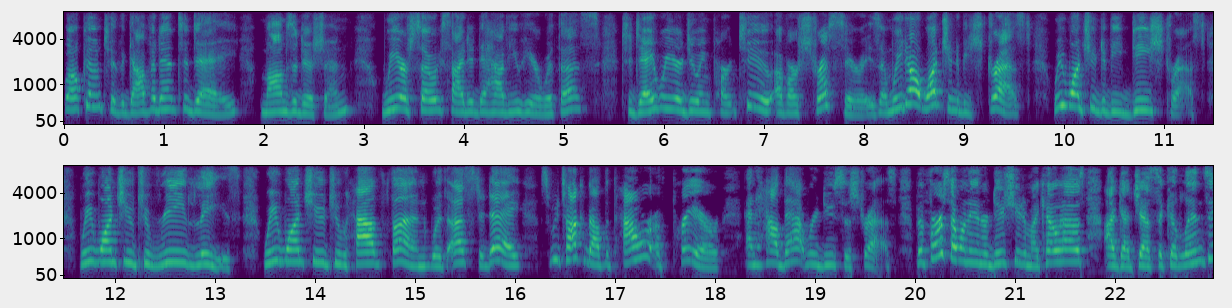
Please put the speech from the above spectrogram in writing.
Welcome to the Godfidence Today Moms Edition. We are so excited to have you here with us. Today, we are doing part two of our stress series, and we don't want you to be stressed. We want you to be de stressed. We want you to release. We want you to have fun with us today. So, we talk about the power of prayer and how that reduces stress. But first, I want to introduce you to my co host. I've got Jessica Lindsay,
